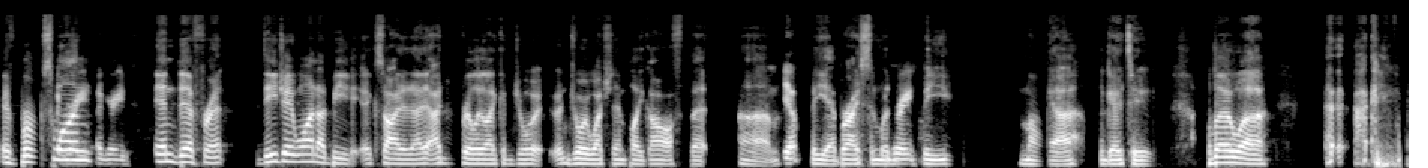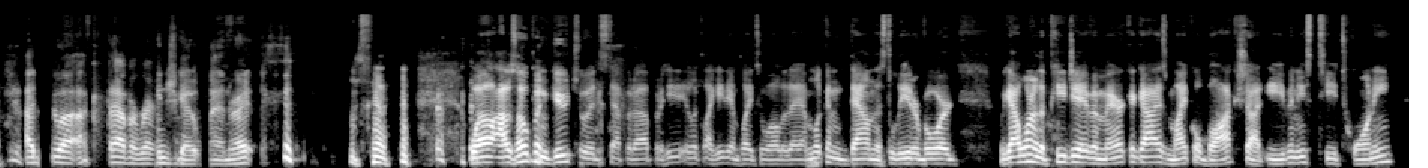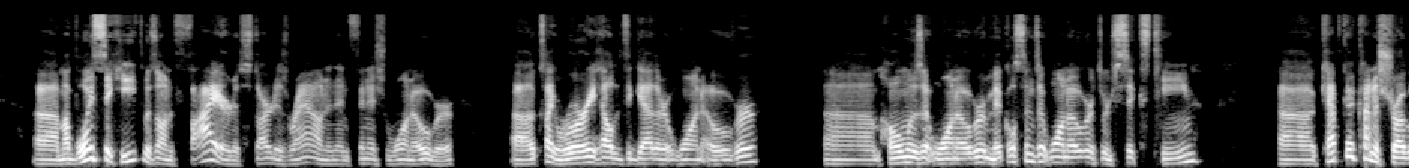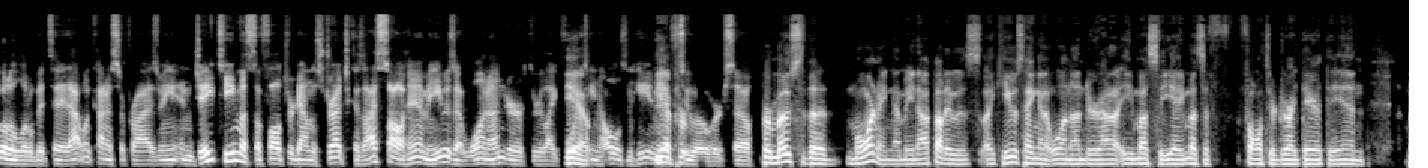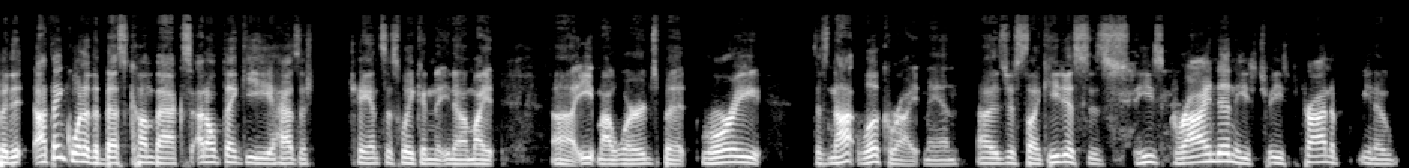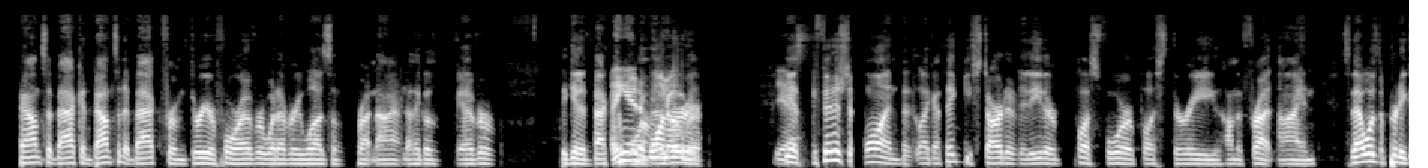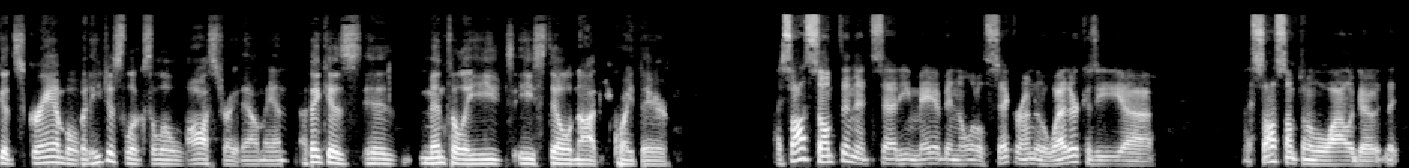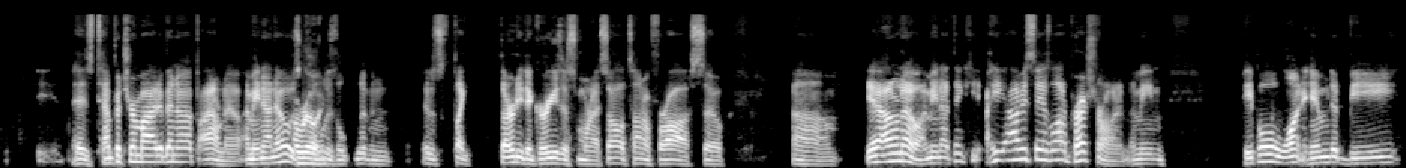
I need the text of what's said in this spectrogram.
If Brooks won, agreed. agreed. Indifferent. DJ won, I'd be excited. I, would really like enjoy enjoy watching him play golf. But um, yep. But yeah, Bryson would Agreed. be my uh, go to. Although uh, I I do, uh, I could have a range goat win, right? well, I was hoping Gooch would step it up, but he it looked like he didn't play too well today. I'm looking down this leaderboard. We got one of the PGA of America guys, Michael Block, shot even. He's T20. Uh, my boy Sahith was on fire to start his round and then finished one over. Uh, looks like Rory held it together at one over. Um, Homa was at one over. Mickelson's at one over through 16. Uh, Koepka kind of struggled a little bit today. That one kind of surprised me. And JT must have faltered down the stretch because I saw him. and He was at one under through like 14 yeah. holes and he ended yeah, up for, two over. So for most of the morning, I mean, I thought it was like he was hanging at one under. he must have, yeah, he must have faltered right there at the end. But it, I think one of the best comebacks, I don't think he has a chance this week. And, you know, I might uh, eat my words, but Rory does not look right, man. Uh, it's just like he just is, he's grinding. He's, he's trying to, you know, bounce it back and bouncing it back from three or four over, whatever he was on the front nine. I think it was over to get it back. I think he had one over. over. Yeah. Yes, he finished at one, but like I think he started at either plus four or plus three on the front nine. So that was a pretty good scramble, but he just looks a little lost right now, man. I think his his mentally he's he's still not quite there. I saw something that said he may have been a little sick or under the weather because he uh I saw something a little while ago that his temperature might have been up. I don't know. I mean, I know it was oh, really? cold. It was living. It was like 30 degrees this morning. I saw a ton of frost. So, um, yeah, I don't know. I mean, I think he, he obviously has a lot of pressure on him. I mean, people want him to be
